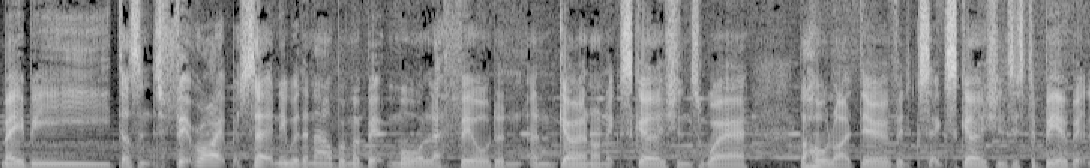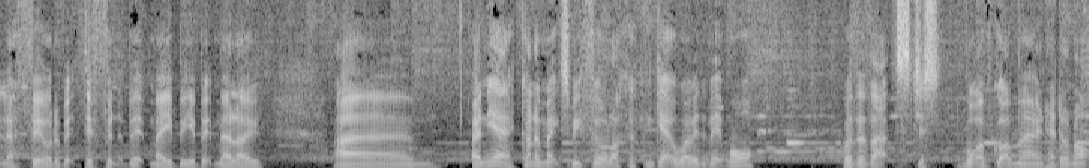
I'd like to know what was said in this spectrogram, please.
maybe doesn't fit right, but certainly with an album a bit more left field and, and going on excursions where the whole idea of ex- excursions is to be a bit left field, a bit different, a bit maybe a bit mellow. Um, and yeah, kind of makes me feel like I can get away with a bit more, whether that's just what I've got in my own head or not.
